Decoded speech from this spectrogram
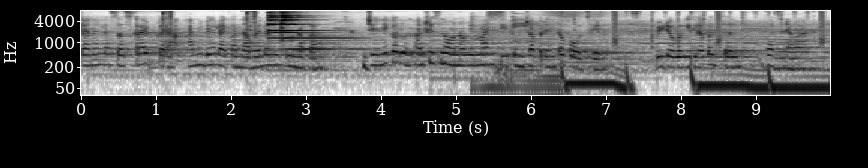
चॅनलला सबस्क्राईब करा आणि बेल आयकॉन दाबायला विसरू नका. जेणेकरून अशीच नवनवीन माहिती तुमच्यापर्यंत पोहोचेल. व्हिडिओ बघितल्याबद्दल धन्यवाद.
